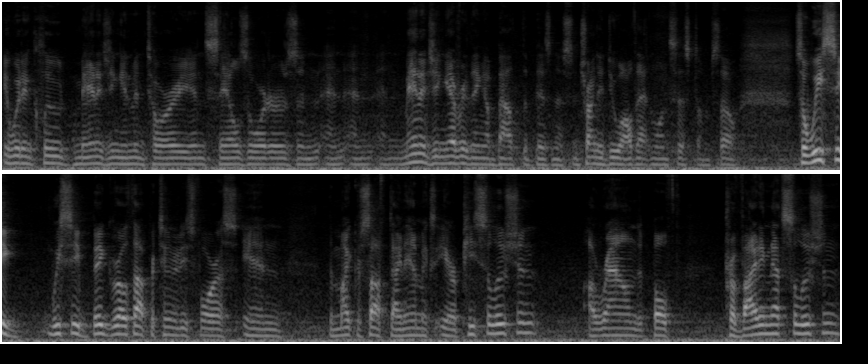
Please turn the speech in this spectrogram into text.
It would include managing inventory and sales orders and and, and, and managing everything about the business and trying to do all that in one system. So so we see we see big growth opportunities for us in the Microsoft Dynamics ERP solution around both providing that solution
